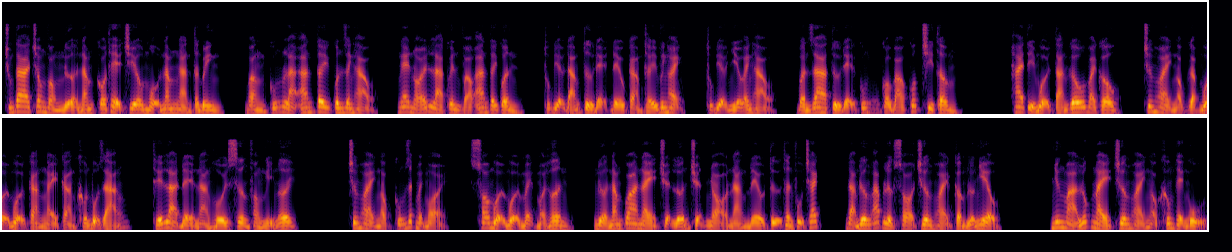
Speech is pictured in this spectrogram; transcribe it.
chúng ta trong vòng nửa năm có thể chiêu mộ năm ngàn tân binh, bằng cũng là an tây quân danh hảo, nghe nói là quên vào an tây quân, thuộc địa đám tử đệ đều cảm thấy vinh hạnh, thuộc địa nhiều anh hảo, bần ra tử đệ cũng có báo quốc chi tâm. Hai tỷ mội tán gẫu vài câu trương hoài ngọc gặp mội mội càng ngày càng khốn bộ dáng, thế là để nàng hồi xương phòng nghỉ ngơi. Trương hoài ngọc cũng rất mệt mỏi, so mội mội mệt mỏi hơn, nửa năm qua này chuyện lớn chuyện nhỏ nàng đều tự thân phụ trách, đảm đương áp lực so trương hoài cầm lớn nhiều. Nhưng mà lúc này trương hoài ngọc không thể ngủ,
